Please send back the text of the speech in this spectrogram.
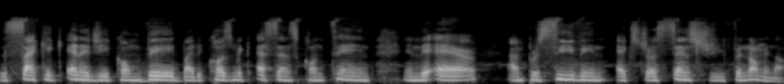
the psychic energy conveyed by the cosmic essence contained in the air and perceiving extrasensory phenomena.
